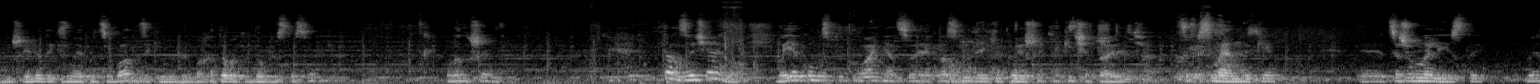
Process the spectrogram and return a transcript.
Тому що є люди, які з мною працювали, з якими багато років добрі стосунки. Вона душевна. Так, звичайно, моє коло спілкування це якраз люди, які пишуть, які читають, це письменники, це журналісти. Ну,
